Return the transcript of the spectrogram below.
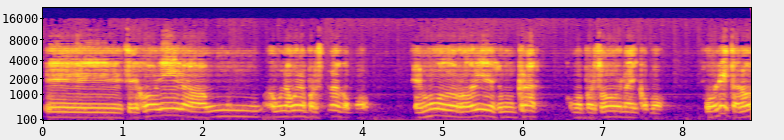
Eh, se dejó ir a, un, a una buena persona como el Mudo Rodríguez, un crack como persona y como futbolista, ¿no?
